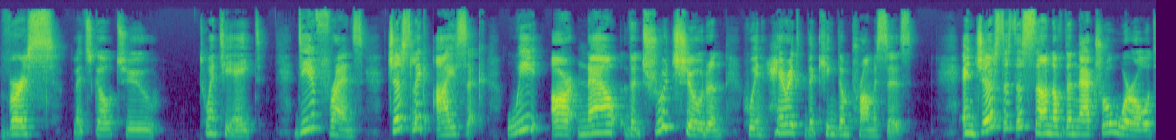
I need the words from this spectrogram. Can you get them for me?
verse, let's go to 28. Dear friends, just like Isaac, we are now the true children who inherit the kingdom promises. And just as the son of the natural world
